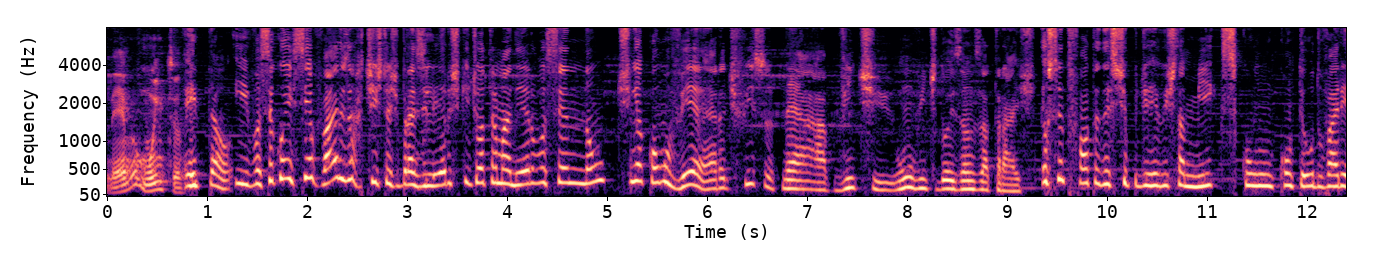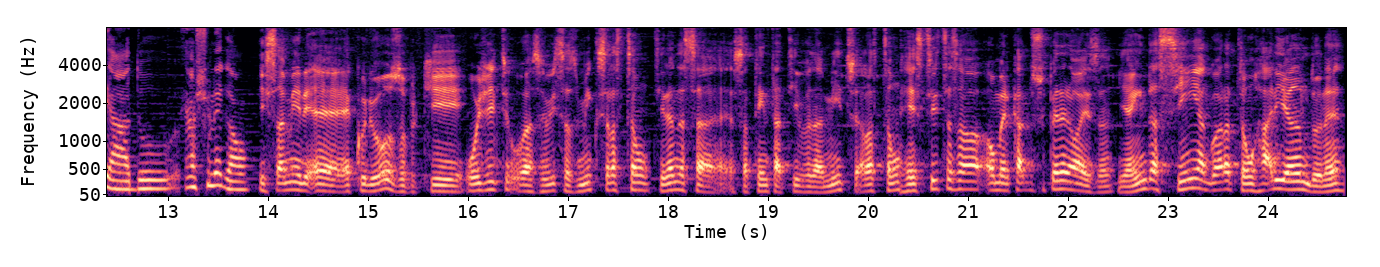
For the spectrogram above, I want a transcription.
Lembro muito. Então, e você conhecia vários artistas brasileiros que de outra maneira você não tinha como ver. Era difícil, né, há 21, 22 anos atrás. Eu sinto falta desse tipo de revista mix com conteúdo variado. Eu acho legal. E Samir, é, é curioso porque hoje as revistas mix, elas estão, tirando essa, essa tentativa da Mitsu, elas estão restritas ao, ao mercado de super-heróis, né? E ainda assim agora estão rareando, né?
